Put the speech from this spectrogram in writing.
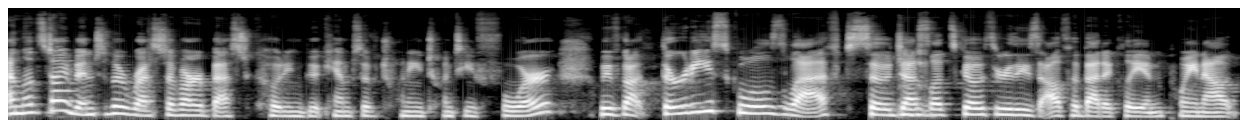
And let's dive into the rest of our best coding boot camps of 2024. We've got 30 schools left. So, Jess, mm-hmm. let's go through these alphabetically and point out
